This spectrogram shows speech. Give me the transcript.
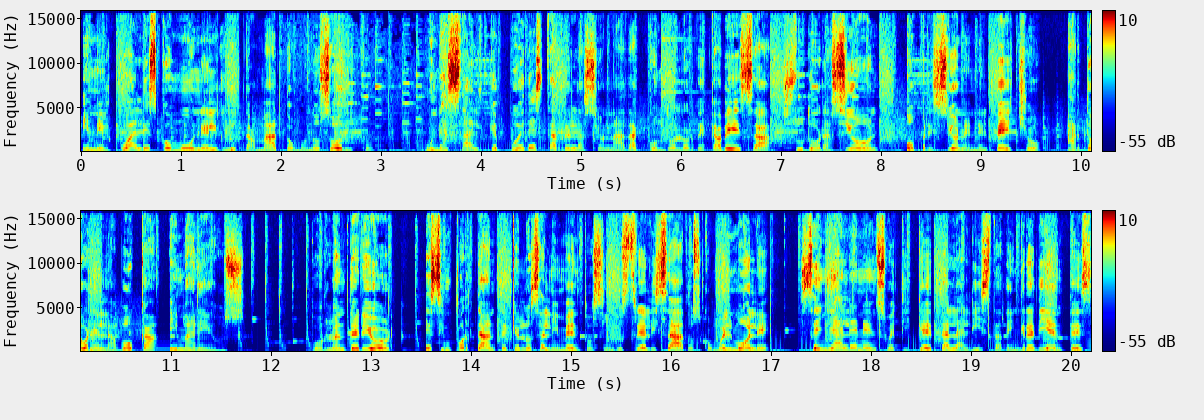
en el cual es común el glutamato monosódico, una sal que puede estar relacionada con dolor de cabeza, sudoración, opresión en el pecho, ardor en la boca y mareos. Por lo anterior, es importante que los alimentos industrializados como el mole señalen en su etiqueta la lista de ingredientes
